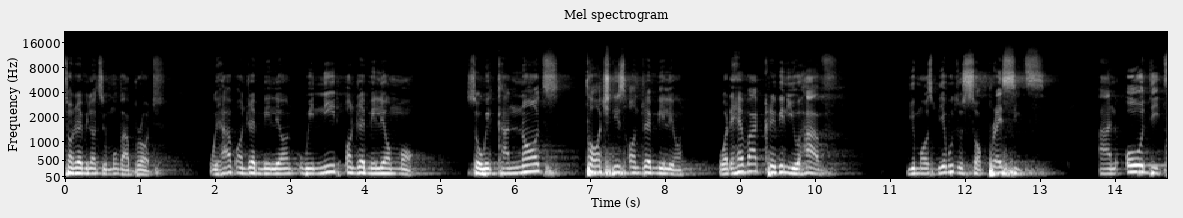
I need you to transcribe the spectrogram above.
200 million to move abroad. We have 100 million. We need 100 million more. So we cannot touch this 100 million. Whatever craving you have, you must be able to suppress it and hold it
